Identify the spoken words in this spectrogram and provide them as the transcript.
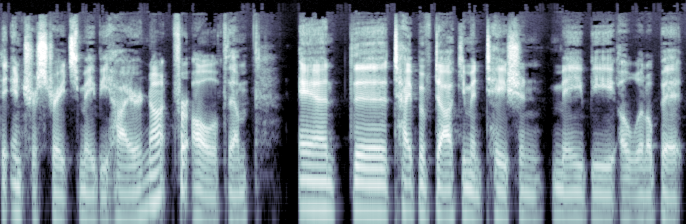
the interest rates may be higher, not for all of them. And the type of documentation may be a little bit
